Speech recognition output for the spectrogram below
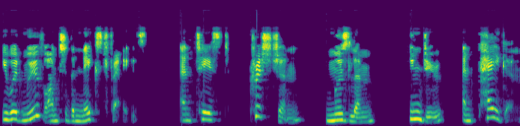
you would move on to the next phase and test Christian, Muslim, Hindu, and pagan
